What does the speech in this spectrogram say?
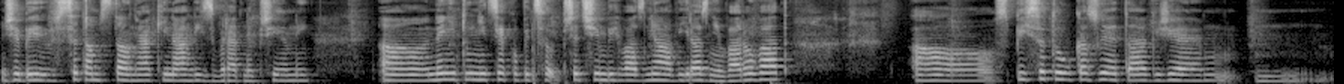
že by se tam stal nějaký náhlý zvrat nepříjemný. Není tu nic, jakoby, co, před čím bych vás měla výrazně varovat. Uh, spíš se to ukazuje tak, že mm,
